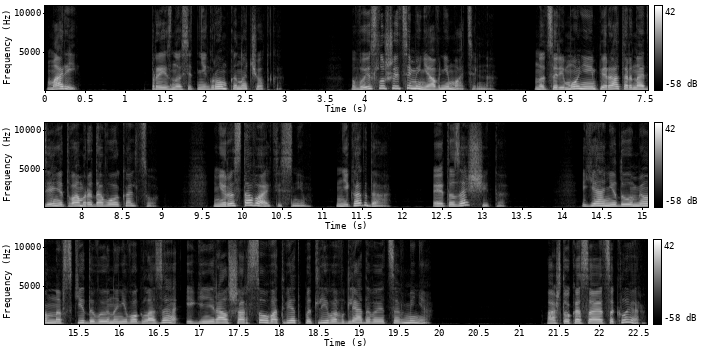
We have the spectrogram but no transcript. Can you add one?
«Мари», — произносит негромко, но четко, — «выслушайте меня внимательно. На церемонии император наденет вам родовое кольцо. Не расставайтесь с ним. Никогда. Это защита. Я недоуменно вскидываю на него глаза, и генерал Шарсо в ответ пытливо вглядывается в меня. А что касается Клэр,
